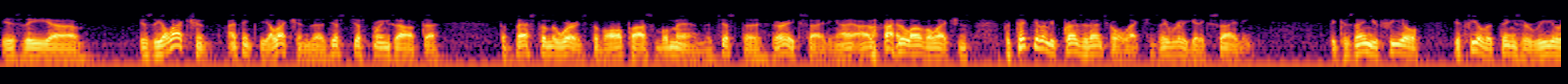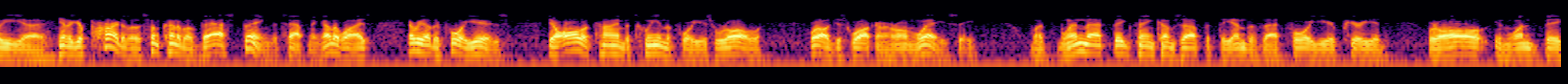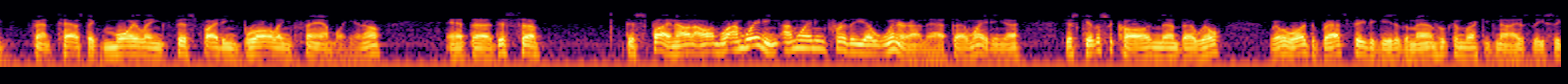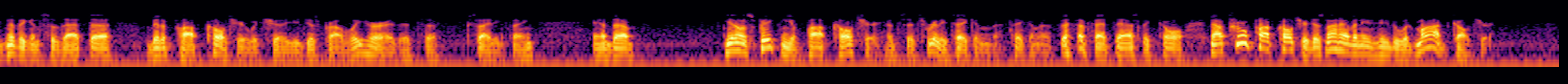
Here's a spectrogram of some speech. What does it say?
is the uh, is the election. I think the election uh, just just brings out uh, the best and the worst of all possible men. It's just uh, very exciting. I, I I love elections, particularly presidential elections. They really get exciting because then you feel you feel that things are really uh, you know you're part of a, some kind of a vast thing that's happening. Otherwise every other four years, you know, all the time between the four years, we're all we're all just walking our own way. See, but when that big thing comes up at the end of that four-year period, we're all in one big, fantastic, moiling, fist-fighting, brawling family. You know, and uh, this. Uh, this spy. Now, now I'm, I'm, waiting. I'm waiting for the uh, winner on that. I'm waiting. Uh, just give us a call, and, and uh, we'll we'll award the brass figuree to the man who can recognize the significance of that uh, bit of pop culture, which you just probably heard. It's an exciting thing. And, you know, speaking of pop culture, it's, it's really taken, taken a, a fantastic toll. Now, true pop culture does not have anything to do with mod culture.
